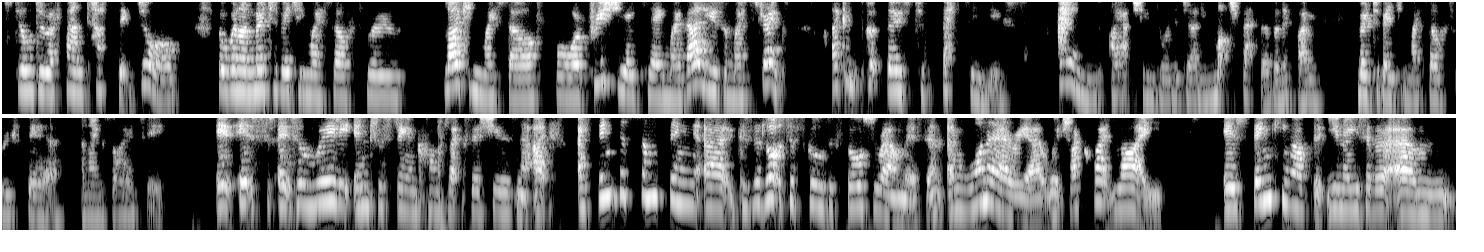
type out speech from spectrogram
still do a fantastic job. But when I'm motivating myself through liking myself or appreciating my values and my strengths, I can put those to better use. And I actually enjoy the journey much better than if I'm motivating myself through fear and anxiety. It, it's it's a really interesting and complex issue, isn't it? I, I think there's something because uh, there's lots of schools of thought around this, and, and one area which I quite like is thinking of you know you said um,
